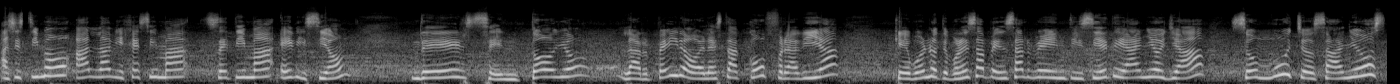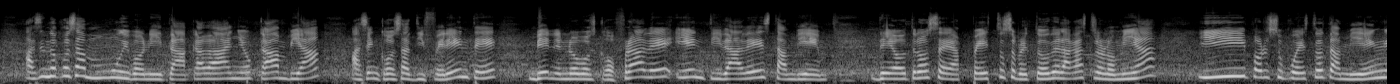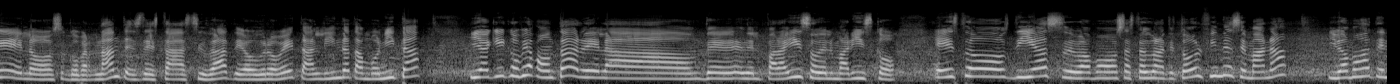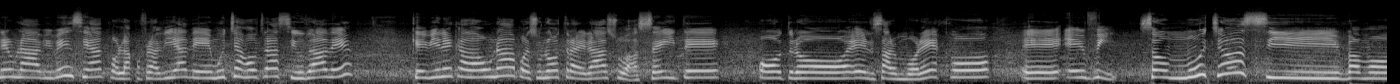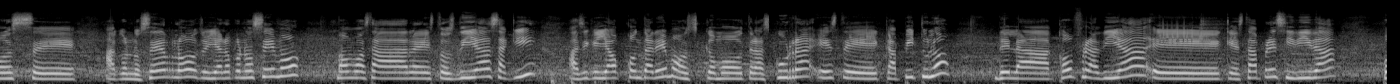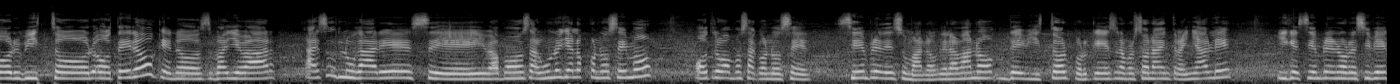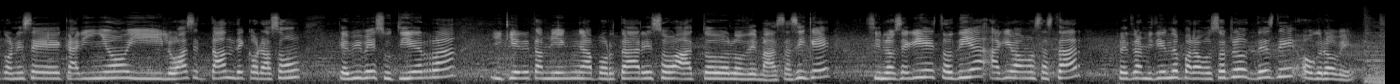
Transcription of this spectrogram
Asistimos a la vigésima séptima edición del Centollo Larpeiro, en esta cofradía que bueno, te pones a pensar 27 años ya, son muchos años haciendo cosas muy bonitas, cada año cambia, hacen cosas diferentes, vienen nuevos cofrades y entidades también de otros aspectos, sobre todo de la gastronomía y por supuesto también eh, los gobernantes de esta ciudad de Ogrove, tan linda, tan bonita. Y aquí os voy a contar de la, del paraíso del marisco. Estos días eh, vamos a estar durante todo el fin de semana y vamos a tener una vivencia con la cofradía de muchas otras ciudades que viene cada una, pues uno traerá su aceite, otro el salmorejo, eh, en fin, son muchos y vamos eh, a conocerlo, otro ya lo conocemos, vamos a estar estos días aquí, así que ya os contaremos cómo transcurra este capítulo de la cofradía eh, que está presidida por Víctor Otero, que nos va a llevar a esos lugares y vamos, algunos ya los conocemos, otros vamos a conocer siempre de su mano, de la mano de Víctor, porque es una persona entrañable y que siempre nos recibe con ese cariño y lo hace tan de corazón que vive su tierra y quiere también aportar eso a todos los demás. Así que si nos seguís estos días, aquí vamos a estar retransmitiendo para vosotros desde Ogrove.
